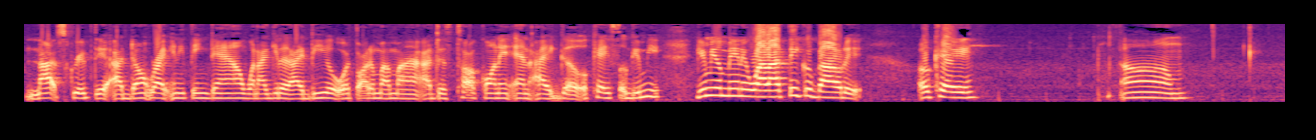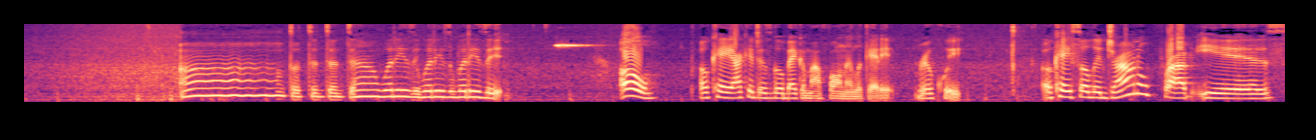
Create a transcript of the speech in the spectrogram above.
not scripted. I don't write anything down. When I get an idea or thought in my mind, I just talk on it and I go. Okay, so give me give me a minute while I think about it. Okay. Um. Um. Da, da, da, what is it? What is it? What is it? Oh, okay. I could just go back in my phone and look at it real quick. Okay, so the journal prop is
